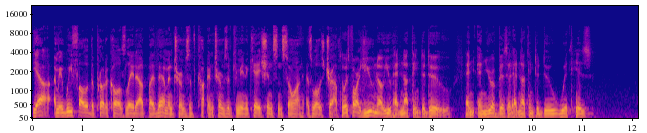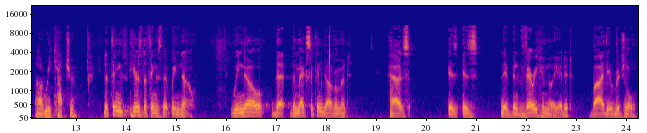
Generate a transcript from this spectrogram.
Yeah, I mean, we followed the protocols laid out by them in terms of in terms of communications and so on, as well as travel. So, as far as you know, you had nothing to do, and, and your visit had nothing to do with his uh, recapture. The things here's the things that we know. We know that the Mexican government has is is they've been very humiliated by the original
